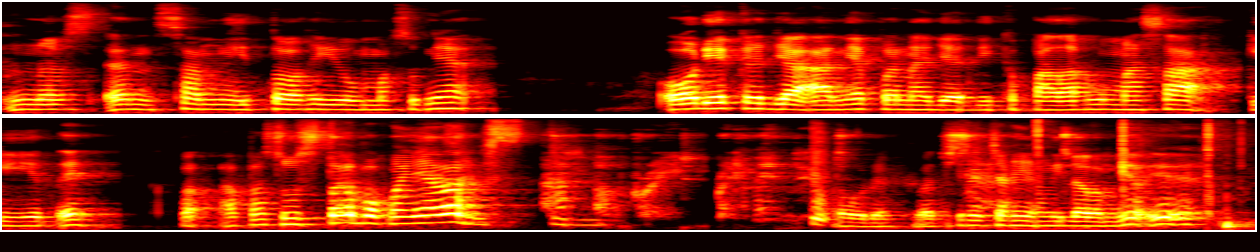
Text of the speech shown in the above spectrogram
nurse and sanatorium maksudnya oh dia kerjaannya pernah jadi kepala rumah sakit. Eh apa, apa suster pokoknya lah. Oh udah. Berarti kita cari yang di dalam. Yuk yuk, yuk.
